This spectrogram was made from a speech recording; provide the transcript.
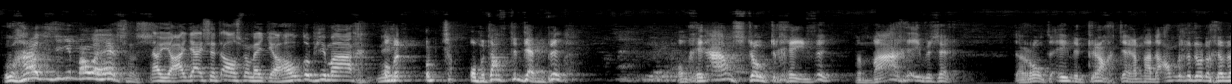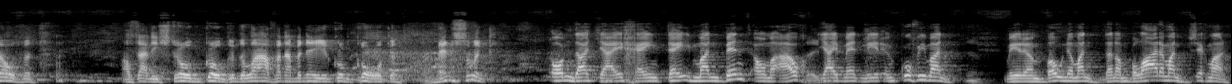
Hoe houdt het in je mouwe hersens? Nou ja, jij zit alsmaar met je hand op je maag. Om het, om, om het af te dempen? Om geen aanstoot te geven? Mijn maag even zeg. Daar rolt de ene krachtterm naar de andere door de gewelven. Als daar die stroomkokende lava naar beneden komt kolken. Menselijk. Omdat jij geen theeman bent, oma Aug. Jij bent meer een koffieman. Meer een bonenman dan een blarenman, zeg maar.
